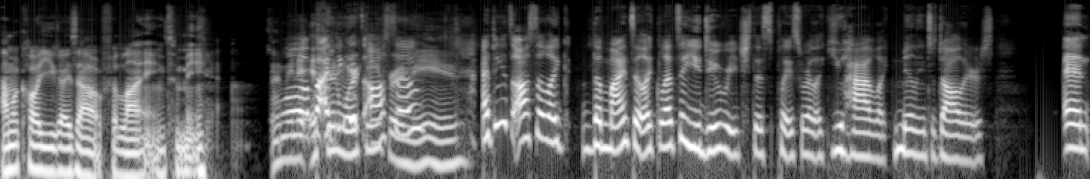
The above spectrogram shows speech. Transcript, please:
I'm gonna call you guys out for lying to me. I mean, Well, it, but I has been think it's working for also- me. I think it's also like the mindset. Like, let's say you do reach this place where like you have like millions of dollars, and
